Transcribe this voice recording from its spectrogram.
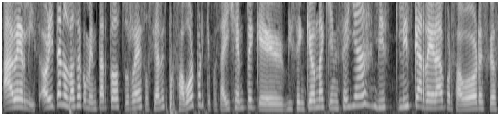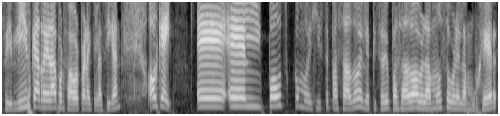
A ver, Liz, ahorita nos vas a comentar todas tus redes sociales, por favor, porque pues hay gente que dicen, ¿qué onda? ¿Quién es ella? Liz, Liz Carrera, por favor, es que así, Liz Carrera, por favor, para que la sigan. Ok, eh, el post, como dijiste pasado, el episodio pasado hablamos sobre la mujer.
